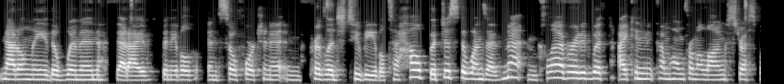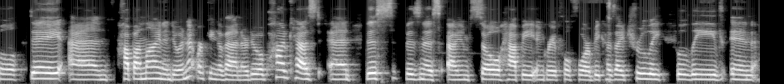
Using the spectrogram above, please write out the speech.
not only the women that I've been able and so fortunate and privileged to be able to help, but just the ones I've met and collaborated with. I can come home from a long, stressful day and hop online and do a networking event or do a podcast. And this business, I am so happy and grateful for because I truly believe in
